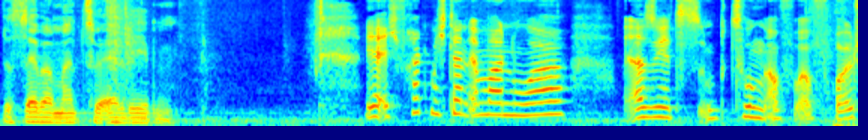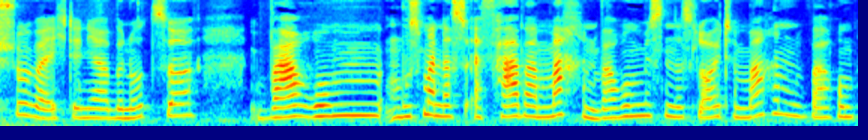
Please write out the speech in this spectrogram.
das selber mal zu erleben. Ja, ich frage mich dann immer nur, also jetzt bezogen auf, auf Rollstuhl, weil ich den ja benutze, warum muss man das erfahrbar machen? Warum müssen das Leute machen? Warum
